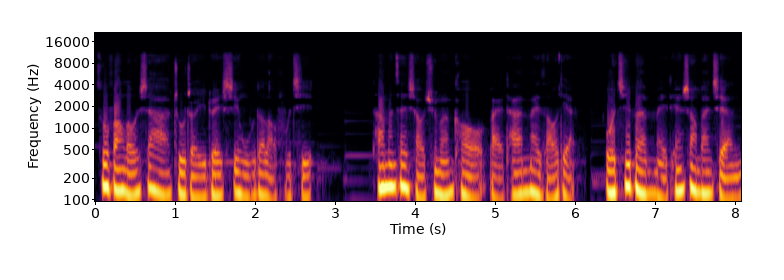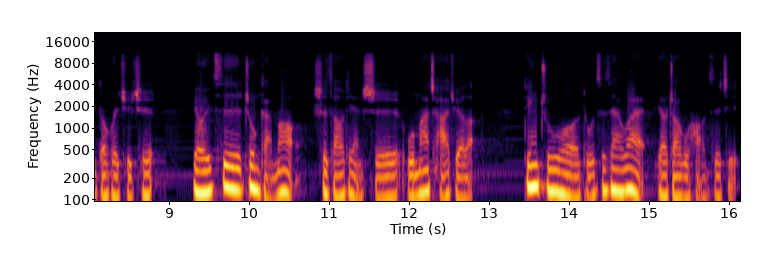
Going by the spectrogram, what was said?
租房楼下住着一对姓吴的老夫妻，他们在小区门口摆摊卖早点，我基本每天上班前都会去吃。有一次重感冒，吃早点时吴妈察觉了，叮嘱我独自在外要照顾好自己。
